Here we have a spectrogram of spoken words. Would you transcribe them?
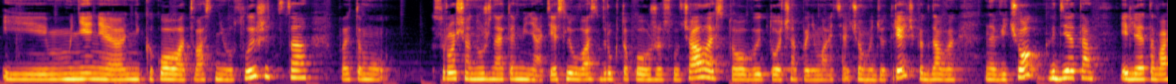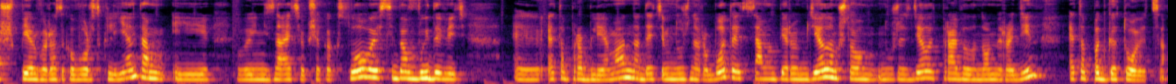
и мнение никакого от вас не услышится, поэтому срочно нужно это менять. Если у вас вдруг такое уже случалось, то вы точно понимаете, о чем идет речь, когда вы новичок где-то, или это ваш первый разговор с клиентом, и вы не знаете вообще, как слово из себя выдавить, э, это проблема, над этим нужно работать. Самым первым делом, что вам нужно сделать, правило номер один, это подготовиться.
